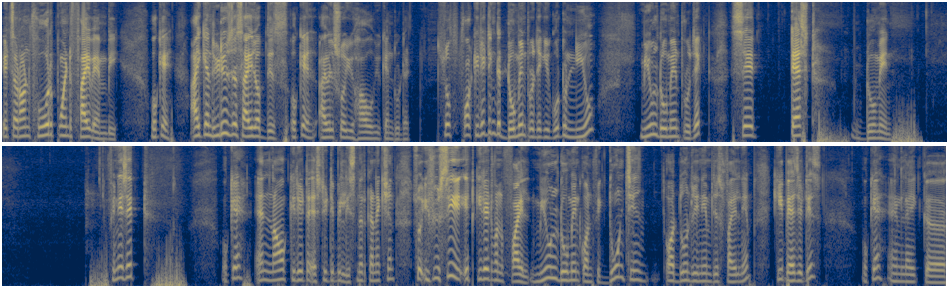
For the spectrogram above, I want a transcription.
it's around 4.5 MB okay I can reduce the size of this. Okay I will show you how you can do that. So for creating the domain project you go to new mule domain project say test domain. Finish it okay? And now create a http listener connection. So if you see it create one file mule domain config. Don't change or don't rename this file name. Keep as it is. Okay? And like uh,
